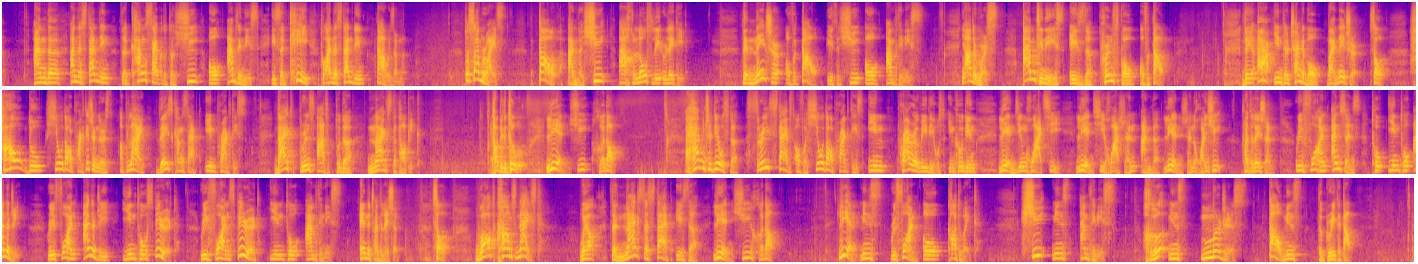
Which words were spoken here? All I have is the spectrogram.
And uh, understanding the concept of the Xu or emptiness is the key to understanding Taoism. To summarize, Tao and Xu are closely related. The nature of Tao is Xu or emptiness. In other words, emptiness is the principle of Tao. They are interchangeable by nature. So, how do Xiu Dao practitioners apply this concept in practice? That brings us to the next topic. Topic 2. Lian Xu He Dao I have introduced three steps of Xiu Dao practice in prior videos, including 炼精化气、炼气化神 and 炼神还虚. Translation: Refine essence to into energy, refine energy into spirit, refine spirit into emptiness. End translation. So, what comes next? Well, the next step is 炼虚合道. Lian means refine or cultivate. Xu means emptiness. He means merges. Dao means the great Dao.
